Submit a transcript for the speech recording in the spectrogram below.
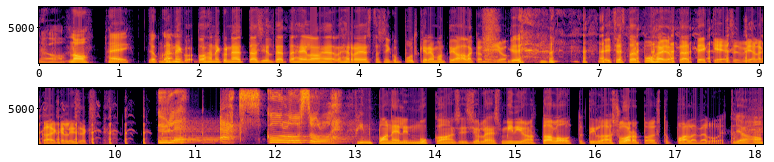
Joo. No, hei. Jokainen. niin kuin, tuohan niin kuin näyttää siltä, että heillä on her- herra jästäs niin putkiremontti alkanut jo. Itse asiassa toi puheenjohtaja tekee sen vielä kaiken lisäksi. Yle X kuuluu sulle. FinPanelin mukaan siis jo lähes miljoona taloutta tilaa suoratoistopalveluita. Joo.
